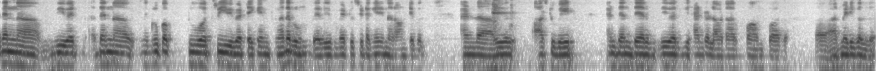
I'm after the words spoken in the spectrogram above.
And then uh, we were then uh, in a group of two or three, we were taken to another room where we were to sit again in a round table, and uh, we were asked to wait. And then there we were we handed out our form for uh, our medical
